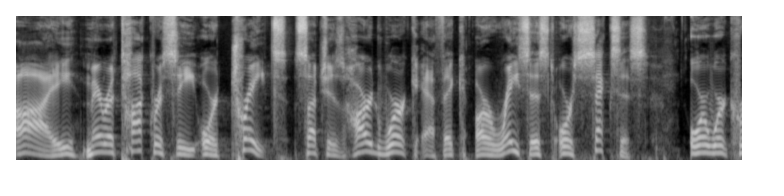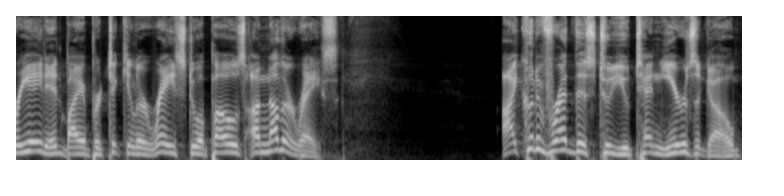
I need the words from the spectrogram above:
I. Meritocracy or traits such as hard work ethic are racist or sexist, or were created by a particular race to oppose another race. I could have read this to you 10 years ago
